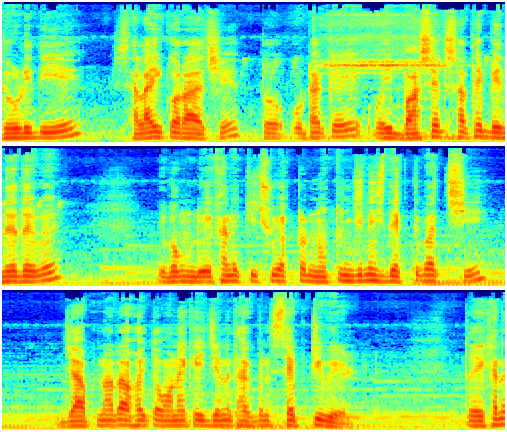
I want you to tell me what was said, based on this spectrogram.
দড়ি দিয়ে সেলাই করা আছে। তো ওটাকে ওই বাঁশের সাথে বেঁধে দেবে এবং এখানে কিছু একটা নতুন জিনিস দেখতে পাচ্ছি যা আপনারা হয়তো অনেকেই জেনে থাকবেন সেফটি বেল্ট তো এখানে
